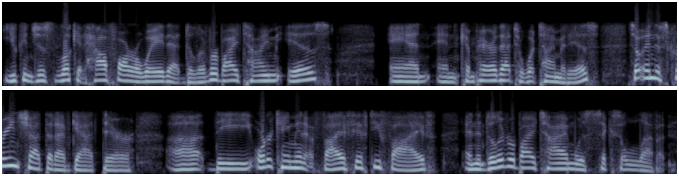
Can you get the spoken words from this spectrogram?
you can just look at how far away that deliver by time is and and compare that to what time it is. So in the screenshot that I've got there, uh, the order came in at 5:55 and the deliver by time was 6:11.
